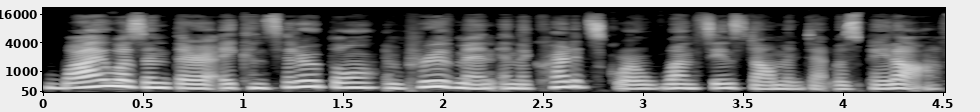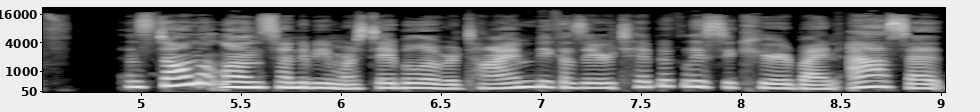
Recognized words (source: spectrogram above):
Why wasn't there a considerable improvement in the credit score once the installment debt was paid off? Installment loans tend to be more stable over time because they are typically secured by an asset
